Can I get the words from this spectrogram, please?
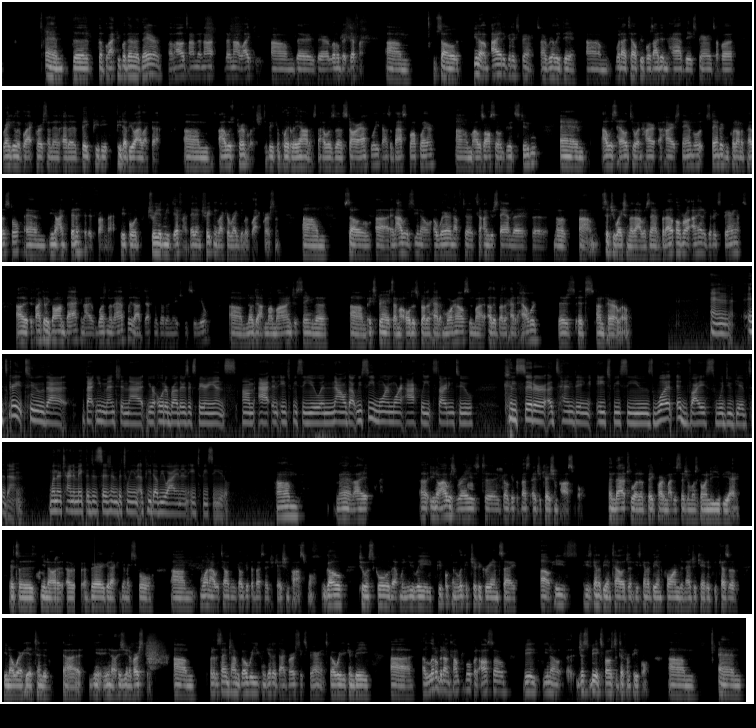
and the the black people that are there, a lot of the time they're not they're not like you. Um, they're they're a little bit different. Um, so you know, I had a good experience. I really did. Um, what I tell people is I didn't have the experience of a regular black person at, at a big PD, PWI like that. Um, I was privileged, to be completely honest. I was a star athlete. I was a basketball player. Um, I was also a good student, and I was held to a higher, a higher standard, standard and put on a pedestal. And you know, I benefited from that. People treated me different. They didn't treat me like a regular black person. Um, so, uh, and I was, you know, aware enough to to understand the the, the um, situation that I was in. But I, overall, I had a good experience. Uh, if I could have gone back and I wasn't an athlete, I'd definitely go to an HBCU. Um, no doubt in my mind, just seeing the um, experience that my oldest brother had at Morehouse and my other brother had at Howard, there's it's unparalleled. And it's great too that that you mentioned that your older brother's experience um, at an HBCU, and now that we see more and more athletes starting to consider attending HBCUs, what advice would you give to them when they're trying to make the decision between a PWI and an HBCU? Um, man, I, uh, you know, I was raised to go get the best education possible. and that's what a big part of my decision was going to UVA. It's a you know a, a very good academic school. Um, one, I would tell them go get the best education possible. Go to a school that when you leave, people can look at your degree and say, "Oh, he's he's going to be intelligent. He's going to be informed and educated because of you know where he attended, uh, you, you, know, his university." Um, but at the same time, go where you can get a diverse experience. Go where you can be uh, a little bit uncomfortable, but also be you know just be exposed to different people. Um, and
